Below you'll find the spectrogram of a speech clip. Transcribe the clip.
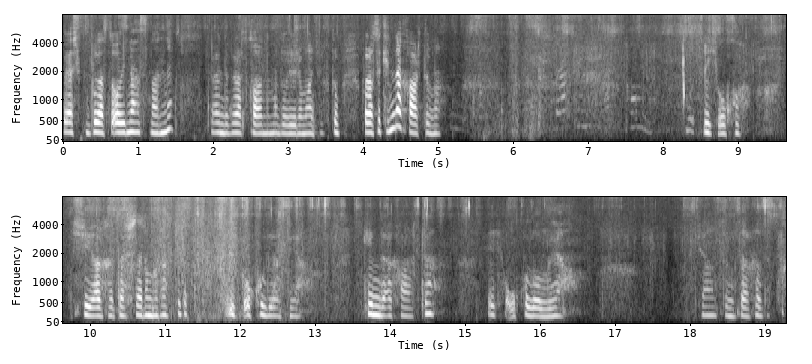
Biraz burası oynasın anne. Ben de biraz karnıma doyurum acıktım. Burası kimde kartı mı? İlk okul. Şey arkadaşlarım burası da ilk okul yazıyor. Kinder kartı. İlk okul oluyor. Cansınız arkadaşlar.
